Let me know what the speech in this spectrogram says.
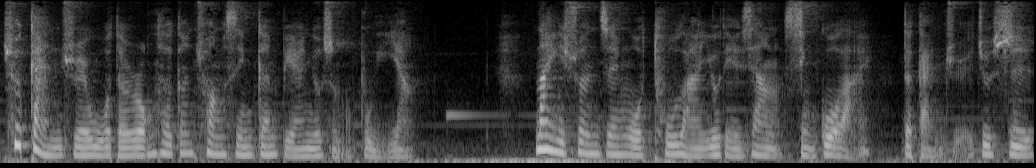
去感觉我的融合跟创新跟别人有什么不一样。那一瞬间，我突然有点像醒过来的感觉，就是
